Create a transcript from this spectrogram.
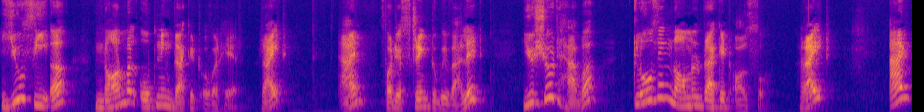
You see a normal opening bracket over here, right? And for your string to be valid, you should have a closing normal bracket also, right? And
